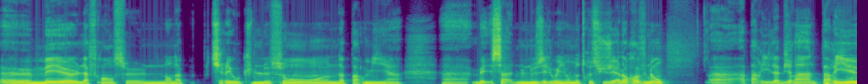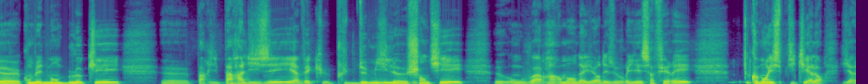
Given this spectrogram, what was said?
mais la France n'en a tiré aucune leçon, on n'a pas remis un, un, mais ça, nous nous éloignons de notre sujet. Alors revenons à, Paris labyrinthe, Paris euh, complètement bloqué, euh, Paris paralysé avec plus de 2000 chantiers. Euh, on voit rarement d'ailleurs des ouvriers s'affairer. Comment expliquer? Alors, y a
